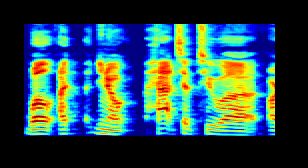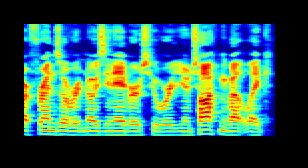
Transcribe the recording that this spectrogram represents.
Well, I, you know, hat tip to uh, our friends over at Noisy Neighbors who were, you know, talking about like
